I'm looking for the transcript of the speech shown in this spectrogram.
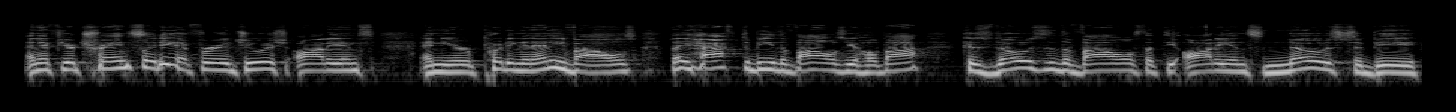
And if you're translating it for a Jewish audience and you're putting in any vowels, they have to be the vowels Yehovah, because those are the vowels that the audience knows to be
